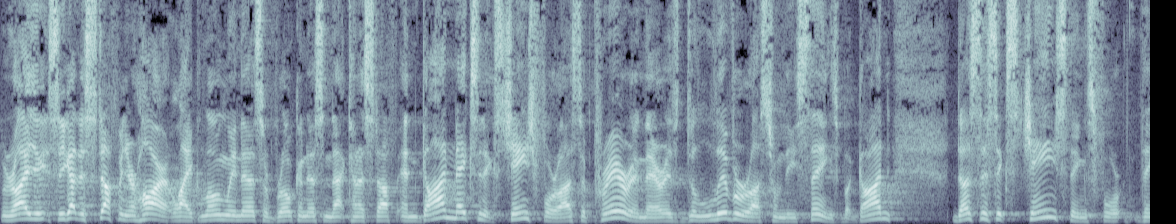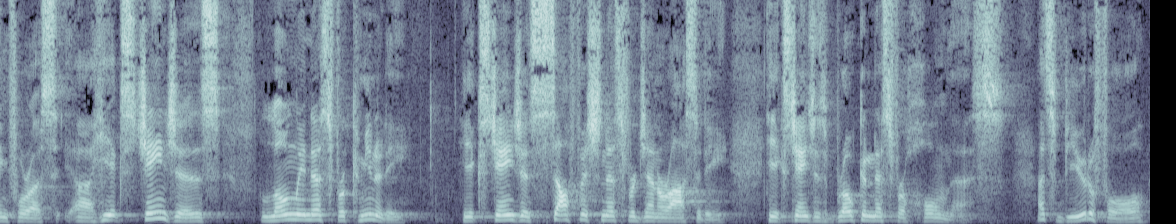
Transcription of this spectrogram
Right? You, so you got this stuff in your heart, like loneliness or brokenness and that kind of stuff. And God makes an exchange for us. A prayer in there is deliver us from these things. But God does this exchange things for, thing for us. Uh, he exchanges loneliness for community. He exchanges selfishness for generosity. He exchanges brokenness for wholeness. That's beautiful,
